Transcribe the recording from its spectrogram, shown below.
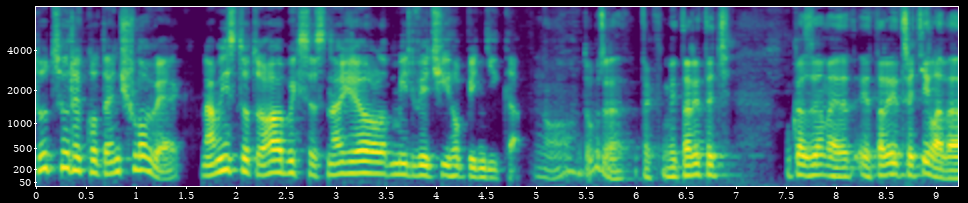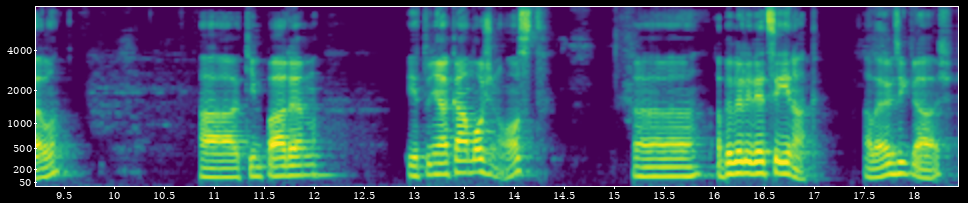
to, co řekl ten člověk, namísto toho, abych se snažil mít většího pindíka. No, dobře, tak my tady teď ukazujeme, je tady třetí level a tím pádem je tu nějaká možnost, eh, aby byly věci jinak. Ale jak říkáš,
